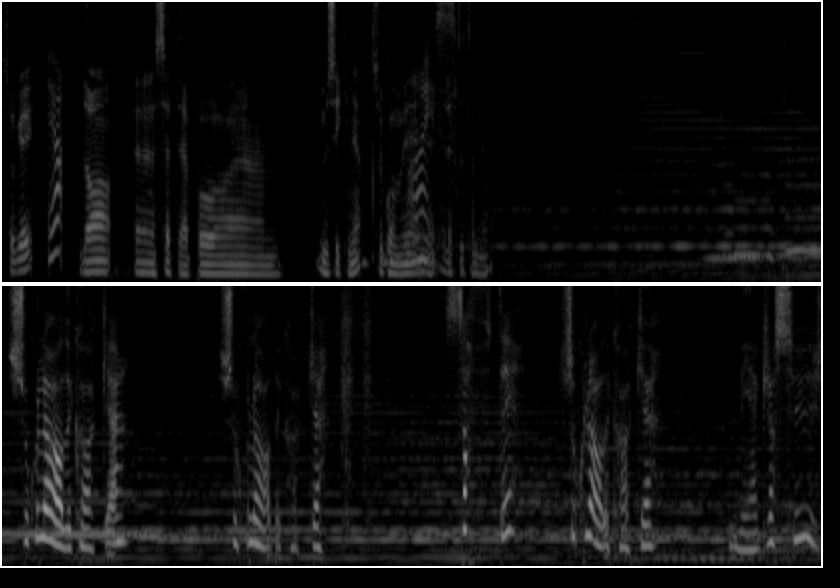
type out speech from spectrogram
Så gøy. Ja. Da uh, setter jeg på uh, musikken igjen, så kommer vi i Nice. rette stemninga. Sjokoladekake. Sjokoladekake. Saftig sjokoladekake med glasur.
